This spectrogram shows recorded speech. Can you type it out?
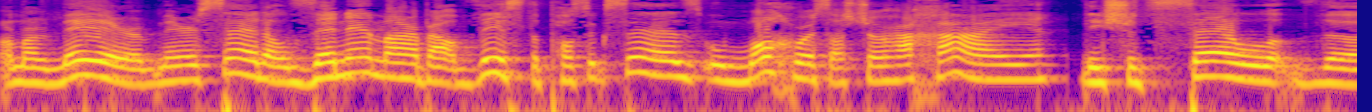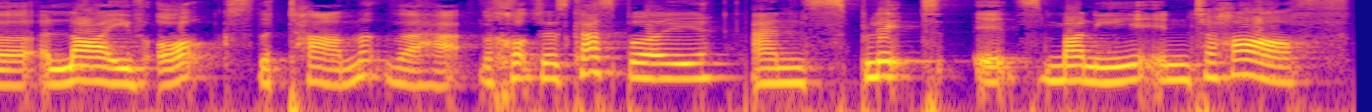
Or Meir, Meir said, Al Zenemar, about this, the Pasuk says, Umochres Asher Hachai, they should sell the live ox, the tam, the, ha- the Chotzes Kasboy, and split its money into half.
